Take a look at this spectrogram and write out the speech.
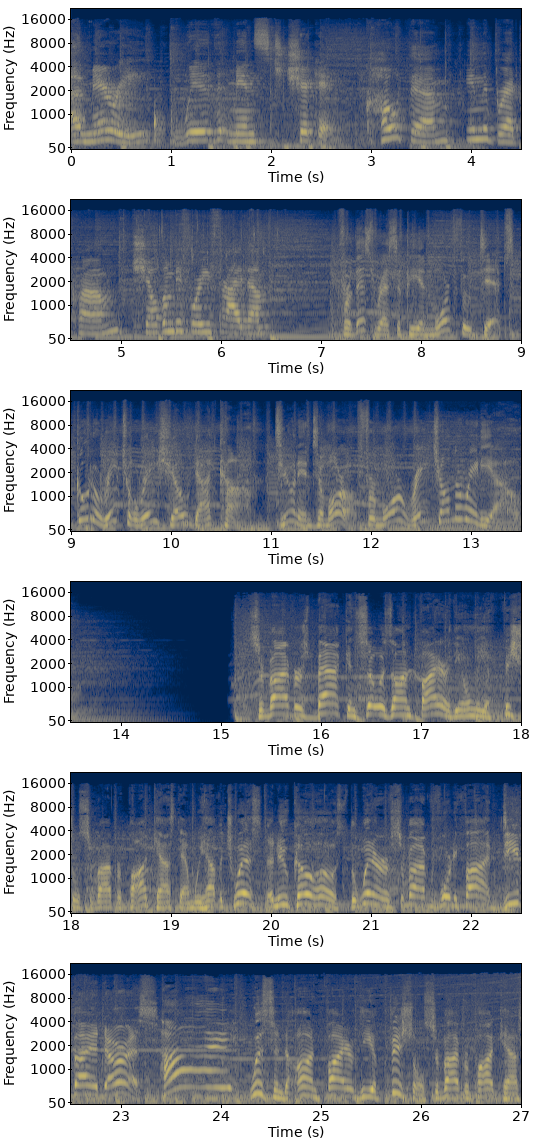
and marry with minced chicken. Coat them in the breadcrumb, chill them before you fry them. For this recipe and more food tips, go to rachaelrayshow.com. Tune in tomorrow for more Rach on the Radio. Survivor's back, and so is On Fire, the only official Survivor podcast. And we have a twist a new co host, the winner of Survivor 45, Dee Valladares. Hi! Listen to On Fire, the official Survivor podcast,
